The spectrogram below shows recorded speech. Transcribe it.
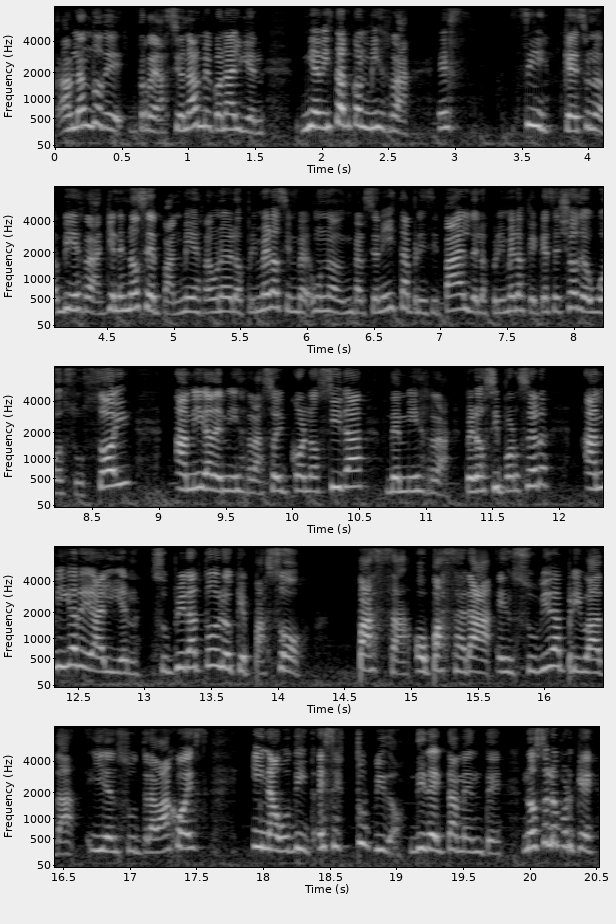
hablando de relacionarme con alguien, mi amistad con Misra es Sí, que es una Mirra, quienes no sepan, Mirra, uno de los primeros, uno inversionista principal, de los primeros que qué sé yo, de Wosu. Soy amiga de Mirra, soy conocida de Mirra, pero si por ser amiga de alguien supiera todo lo que pasó, pasa o pasará en su vida privada y en su trabajo es inaudito, es estúpido directamente. No solo porque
